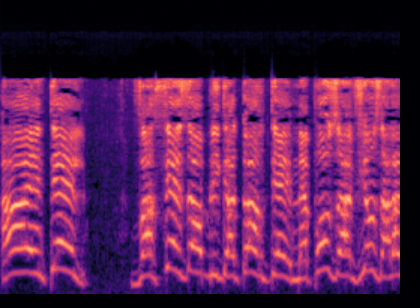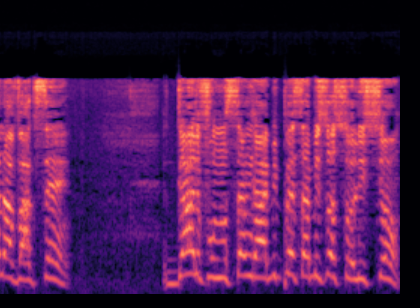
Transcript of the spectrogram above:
ah intel vaccin eza obligatoire te mais mpo ozwa avion zala na vaccin galf mosanga bipesa biso solution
